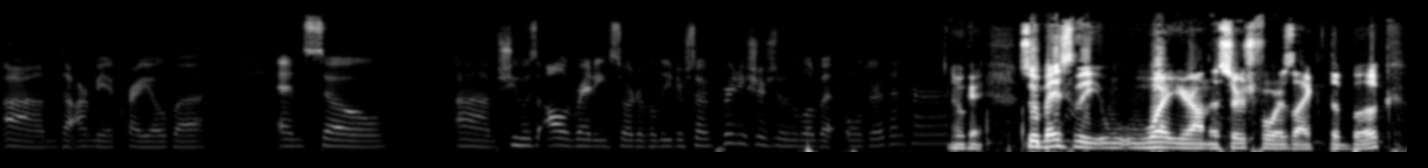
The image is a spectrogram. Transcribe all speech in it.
um, the Army of Krajowa. And so um, she was already sort of a leader. So I'm pretty sure she was a little bit older than her. Okay. So basically, what you're on the search for is like the book,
